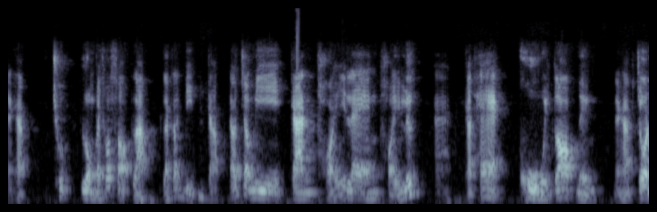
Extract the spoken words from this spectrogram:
นะครับ ชุดลงไปทดสอบรับ แล้วก็ดีดกลับ แล้วจะมีการถอยแรงถอยลึกกระแทกขู่อีกรอบหนึ่งนะครับ จน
